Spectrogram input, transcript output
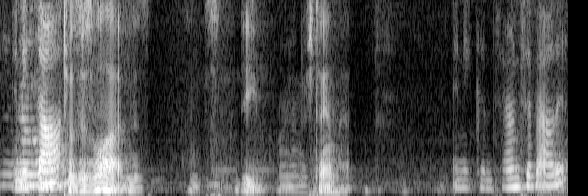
Any thoughts? Because there's a lot. It's, it's deep. I understand that. Any concerns about it?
